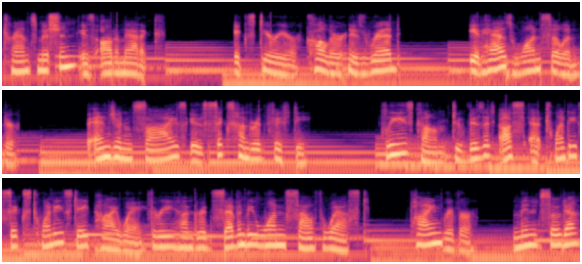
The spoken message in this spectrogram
Transmission is automatic. Exterior color is red. It has one cylinder. Engine size is 650. Please come to visit us at 2620 State Highway 371 Southwest, Pine River, Minnesota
